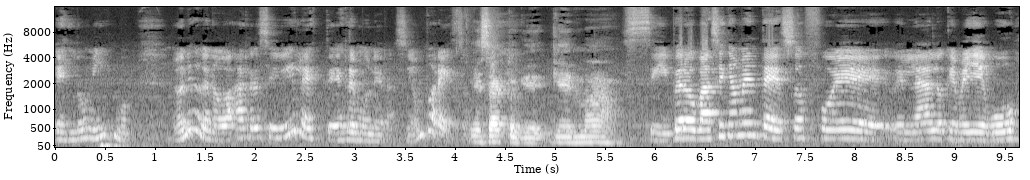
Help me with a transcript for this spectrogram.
es lo mismo. Lo único que no vas a recibir este, es remuneración por eso. Exacto, que, que es más. Sí, pero básicamente eso fue ¿verdad? lo que me llevó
